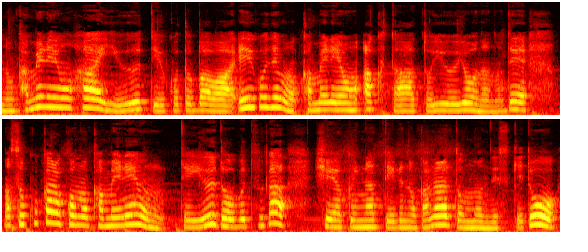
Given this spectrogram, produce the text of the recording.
の、カメレオン俳優っていう言葉は、英語でもカメレオンアクターというようなので、まあ、そこからこのカメレオンっていう動物が主役になっているのかなと思うんですけど、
